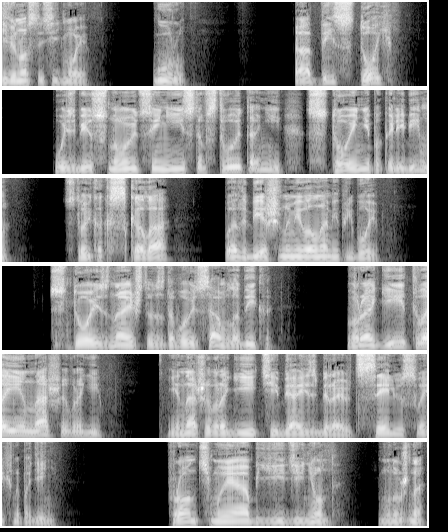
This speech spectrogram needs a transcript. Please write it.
97. Гуру. А ты стой. Пусть беснуются и неистовствуют они. Стой непоколебимо. Стой, как скала, под бешеными волнами прибоя. Стой, зная, что за тобою сам владыка. Враги твои — наши враги, и наши враги тебя избирают целью своих нападений. Фронт тьмы объединен, ему нужно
